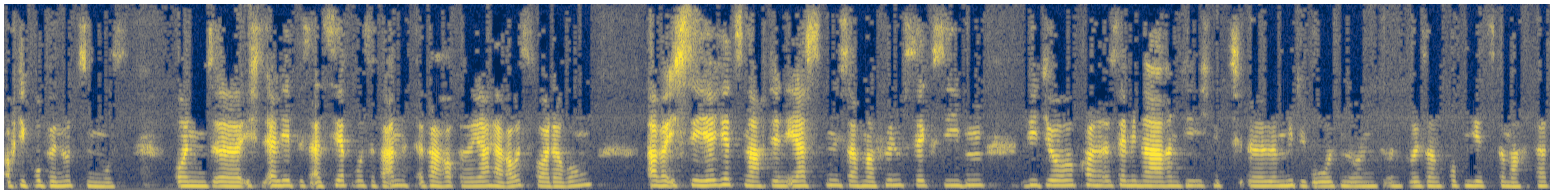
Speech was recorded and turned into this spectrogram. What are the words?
auch die Gruppe nutzen muss. Und äh, ich erlebe es als sehr große Veran äh, ja, Herausforderung. Aber ich sehe jetzt nach den ersten, ich sag mal, fünf, sechs, sieben Videoseminaren, die ich mit äh, mittelgroßen und, und größeren Gruppen jetzt gemacht habe,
